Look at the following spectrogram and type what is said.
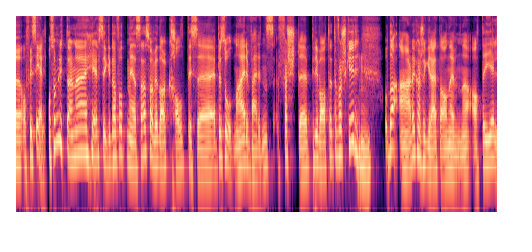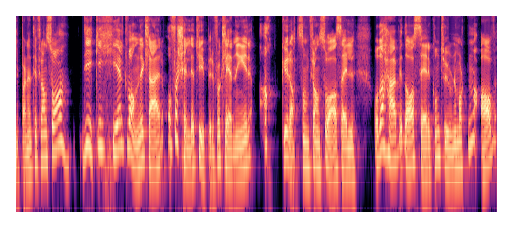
eh, offisielt. Og som lytterne helt sikkert har fått med seg, så har vi da kalt disse episodene her verdens første privatetterforsker. Og da er det kanskje greit da å nevne at hjelperne til Francois de gikk i helt vanlige klær og forskjellige typer forkledninger, akkurat som Francois selv. Og det er her vi da ser konturene, Morten, av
